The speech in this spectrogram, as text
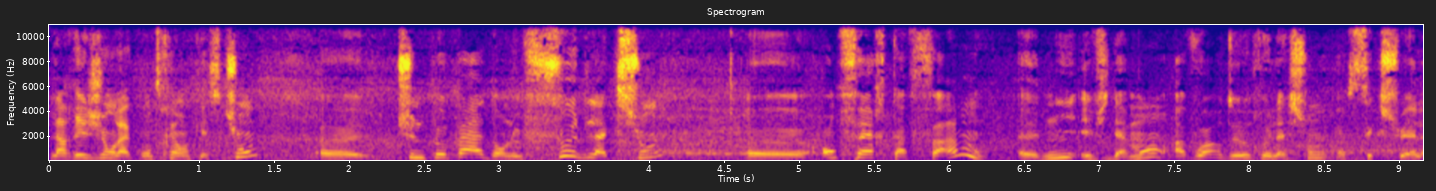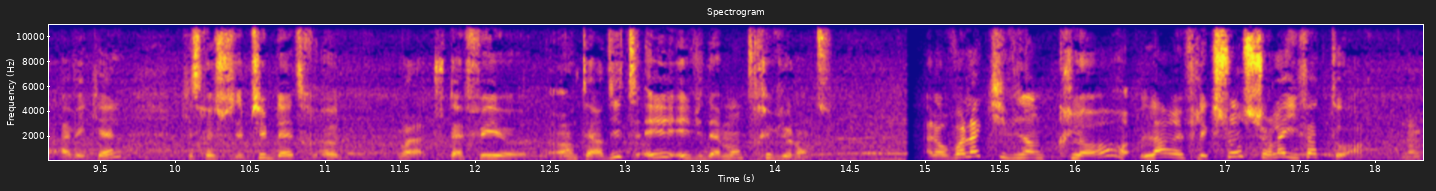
la région, la contrée en question. tu ne peux pas, dans le feu de l'action, en faire ta femme, ni évidemment avoir de relations sexuelles avec elle, qui seraient susceptibles d'être voilà, tout à fait interdites et évidemment très violentes. Alors voilà qui vient clore la réflexion sur la Donc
